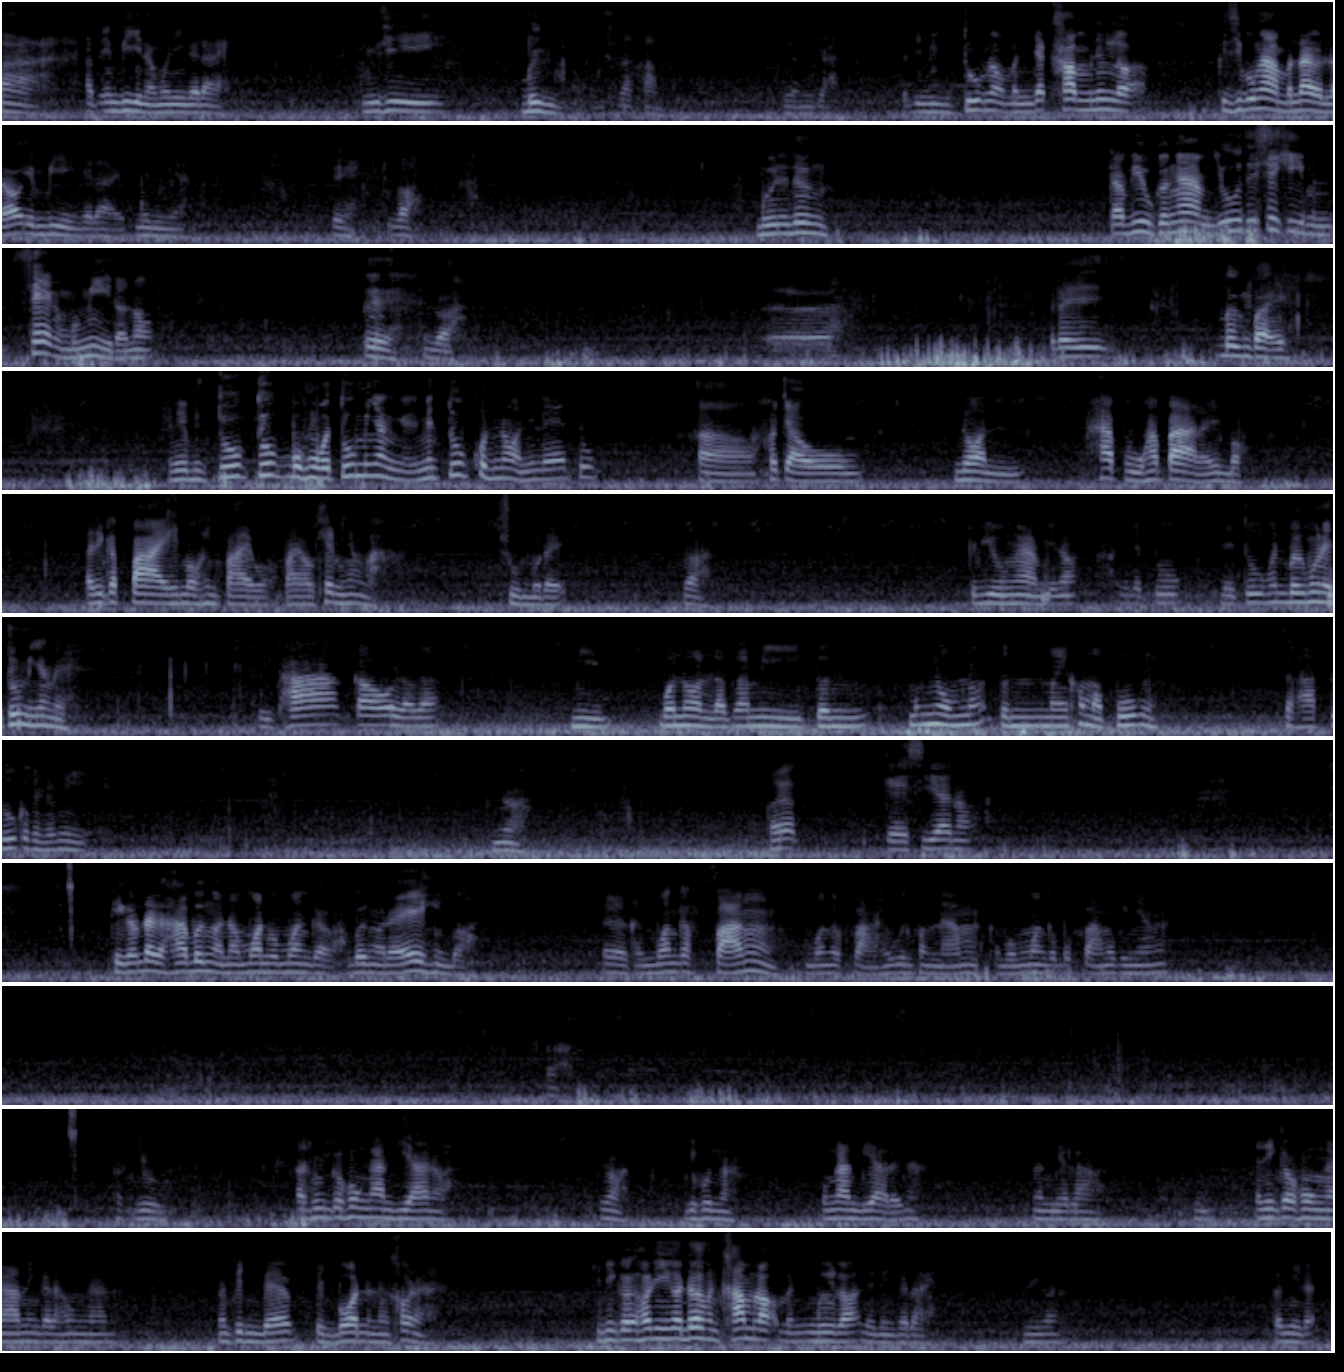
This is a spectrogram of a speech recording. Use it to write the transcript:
มาอัดเอ็มบีนะวันนี้ก็ได้ อยู่ที่บึงสารคามเดือนนี้จ้ะจะมียูทูบเนาะมันยักคำนึงแล้วคือชิบุงามมันได้แล้วเอ็มบีก็ได้มือนี้เอ้ยรอมือหนึงกาวิวก็งามอยู่แต่เสียขี้มันแซงบ่มีแล้วเนาะเอ้ยเห็นปะเออไปได้เบิ่งไป อันนี้เป็นตู้ตู้บ่ฮู้ว่าตู้มันหยังไงเป็นตู้คนนอนนี่แหละตู้อ่าเขาจะเอานอนห้าปูห้าปลาอะไรเห็นบ่อันนี้ก็ปลายเห็นบ่เห็นปลายบ่ปลายเขาแค่มันหยังวะซูมบ่ได้ว่าก็วิวงามดีเนาะอันนี้ก็ตู้ในตู้เพิ่นเบิ่งเบิ่งในตู้มีหยังไงมีผ้าเก่าแล้วก็มีบ่นอนแล้วก็มีต้นมะยมเนาะต้นไม้เข้ามาปลูกนี่สภาพตู้ก็เป็นแบบนี้ เนาะก็เกเซียเนาะพี่กำได้ก็หาเบิ่งเอาเนาะม่วนบ่ม่วนก็เบิ่งเอาได้เห็นบ่เออคันม่วนก็ฟังม่วนก็ฟังให้อื่นฟังนํคันบ่ม่วนก็บ่ฟังบ่เป็นหยังอะพักอยู่อันหุ่นก็โรงงานเบียร์เนาะ ยอดอยู่หุ่นนะโรงงานเบียร์เลยนะงานเบียร์ลาวอันนี้ก็โรงงานนี่ก็โรงงาน มันเป็นแบบเป็นบอลอันนั้นเข้านะทีนี้ก็เท่านี้ก็เด้อมันค้ำแล้วมันมือแล้วเดี๋ยวนี้ก็ได้นี่ก็ตอนนี้แหละ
